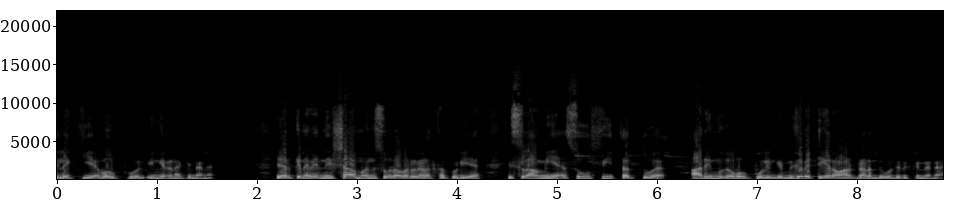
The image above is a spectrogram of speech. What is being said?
இலக்கிய வகுப்புகள் இங்கே நடக்கின்றன. ஏற்கனவே நிஷா மன்சூர் அவர்கள் நடத்தக்கூடிய இஸ்லாமிய சூஃபி தத்துவ அறிமுக வகுப்புகள் இங்கே மிக வெற்றிகரமாக நடந்து கொண்டிருக்கின்றன.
